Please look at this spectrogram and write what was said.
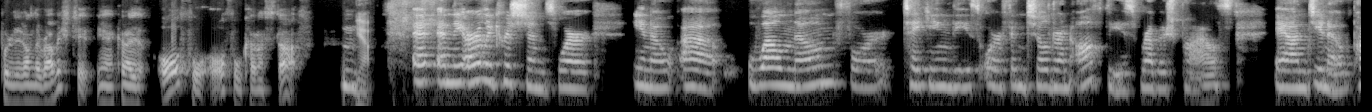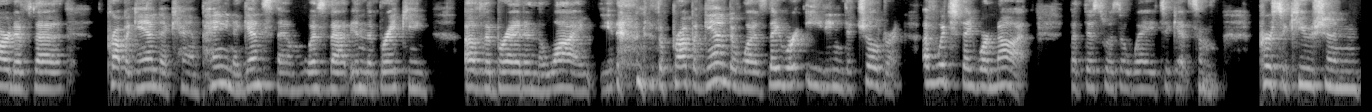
put it on the rubbish tip. You know, kind of awful, awful kind of stuff. Yeah. And, and the early Christians were, you know, uh, well known for taking these orphan children off these rubbish piles. And, you know, part of the propaganda campaign against them was that in the breaking of the bread and the wine, you know, the propaganda was they were eating the children, of which they were not. But this was a way to get some persecution,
